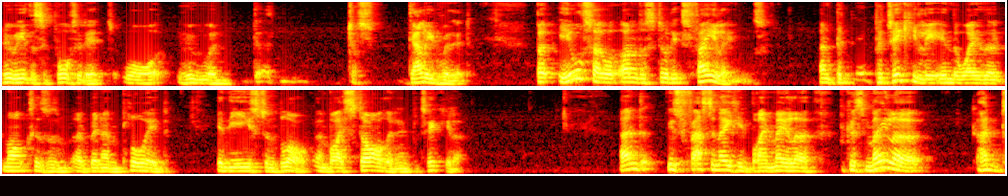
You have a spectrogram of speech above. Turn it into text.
who either supported it or who had just dallied with it. But he also understood its failings, and particularly in the way that Marxism had been employed in the Eastern Bloc and by Stalin in particular. And he's fascinated by Mailer because Mailer had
